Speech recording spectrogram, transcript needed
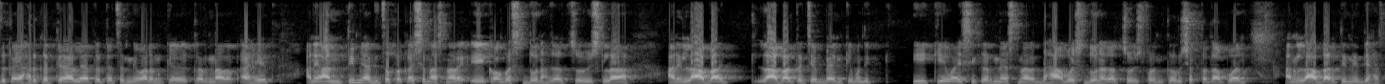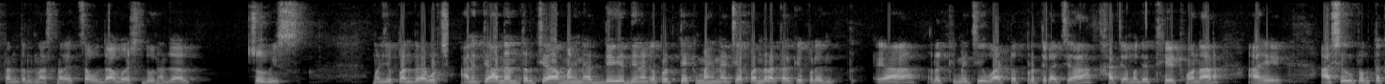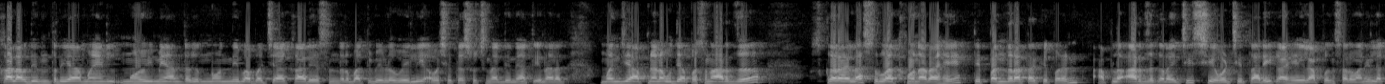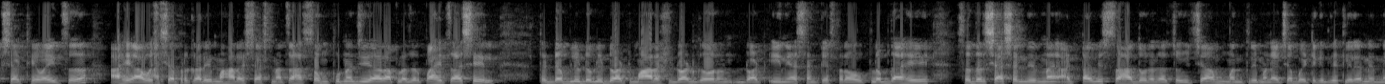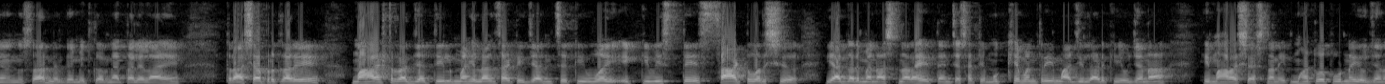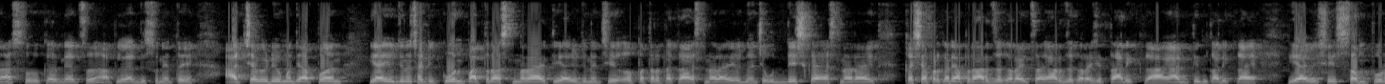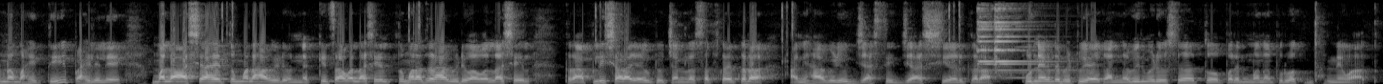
जर काही हरकती आल्या तर त्याचं निवारण करणार आहेत. आणि अंतिम यादीचं प्रकाशन असणार आहे एक ऑगस्ट दोन हजार चोवीसला. आणि लाभा लाभार्थ्याच्या बँकेमध्ये ई के वाय सी करणे असणार दहा वर्ष दोन हजार चोवीसपर्यंत करू शकतात आपण. आणि लाभार्थी निधी हस्तांतरण असणार आहे चौदा वर्ष दोन हजार चोवीस. म्हणजे पंधरा ऑगस्ट आणि त्यानंतरच्या महिन्यात देय दिनांक प्रत्येक महिन्याच्या पंधरा तारखेपर्यंत या रकमेची वाटप प्रत्येकाच्या खात्यामध्ये थेट होणार आहे. असे उपयुक्त कालावधीनंतर या मोहि मोहिमेअंतर्गत नोंदणीबाबतच्या कार्यसंदर्भात वेळोवेळी आवश्यक सूचना देण्यात येणार आहेत. म्हणजे आपल्याला उद्यापासून अर्ज करायला सुरुवात होणार आहे. ते पंधरा तारखेपर्यंत आपला अर्ज करायची शेवटची तारीख आहे. आपण सर्वांनी लक्षात ठेवायचं आहे. अशा प्रकारे महाराष्ट्र शासनाचा हा संपूर्ण जी आर आपला जर पाहायचा असेल तर W W dot Maharashtra dot govern dot in या संकेतस्थळावर उपलब्ध आहे. सदर शासन निर्णय अठ्ठावीस सहा दोन हजार चोवीसच्या मंत्रिमंडळाच्या बैठकीत घेतलेल्या निर्णयानुसार निर्गमित करण्यात आलेला आहे. तर अशा प्रकारे महाराष्ट्र राज्यातील महिलांसाठी ज्यांचं की वय एकवीस ते साठ वर्ष या दरम्यान असणार आहे त्यांच्यासाठी मुख्यमंत्री माझी लाडकी योजना ही महाराष्ट्र शासनाने एक महत्त्वपूर्ण योजना सुरू करण्याचं आपल्याला दिसून येतं आहे आजच्या व्हिडिओमध्ये आपण या योजनेसाठी कोण पात्र असणार आहेत या योजनेची अपात्रता काय असणार आहे योजनेचे उद्देश काय असणार आहेत कशाप्रकारे आपण अर्ज करायचा आहे अर्ज करायची तारीख काय अंतिम तारीख काय याविषयी संपूर्ण माहिती पाहिलेली आहे. मला आशा आहे तुम्हाला हा व्हिडिओ नक्कीच आवडला असेल. तुम्हाला जर हा व्हिडिओ आवडला असेल तर आपली शाळा या यूट्यूब चॅनलला सबस्क्राईब करा आणि हा व्हिडिओ जास्तीत जास्त शेअर करा. पुन्हा एकदा भेटूया एका नवीन व्हिडिओसह. तोपर्यंत मनपूर्वक धन्यवाद.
